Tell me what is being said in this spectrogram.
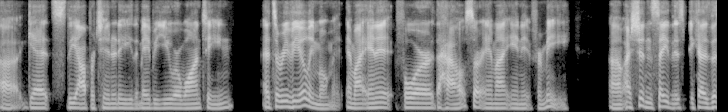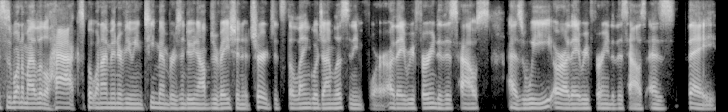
uh gets the opportunity that maybe you were wanting it's a revealing moment am i in it for the house or am i in it for me um, I shouldn't say this because this is one of my little hacks, but when I'm interviewing team members and doing observation at church, it's the language I'm listening for. Are they referring to this house as we, or are they referring to this house as they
